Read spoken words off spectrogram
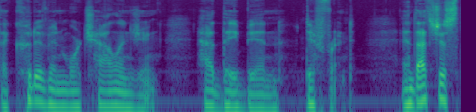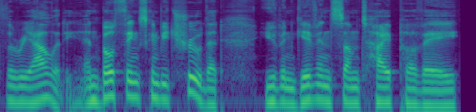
that could have been more challenging had they been different. And that's just the reality. And both things can be true that you've been given some type of a,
